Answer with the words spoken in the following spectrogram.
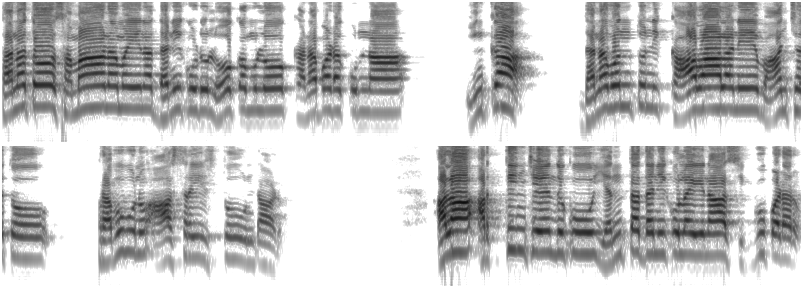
తనతో సమానమైన ధనికుడు లోకములో కనబడకున్నా ఇంకా ధనవంతుని కావాలనే వాంఛతో ప్రభువును ఆశ్రయిస్తూ ఉంటాడు. అలా అర్థించేందుకు ఎంత ధనికులైనా సిగ్గుపడరు.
